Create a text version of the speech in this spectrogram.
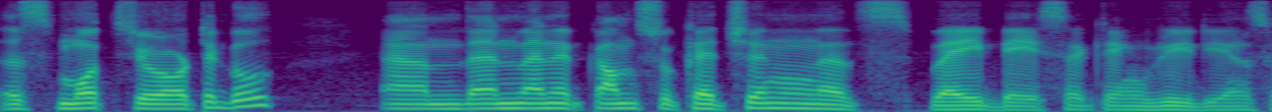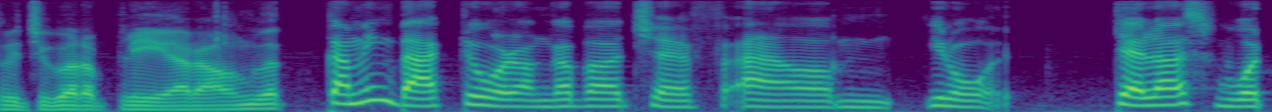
it's more theoretical. And then when it comes to kitchen, it's very basic ingredients which you got to play around with. coming back to Aurangabad chef, um, you know, tell us what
